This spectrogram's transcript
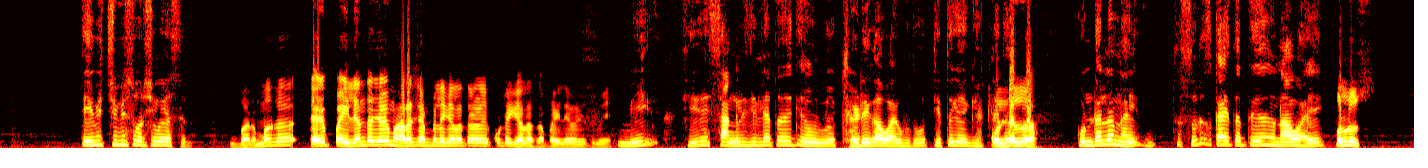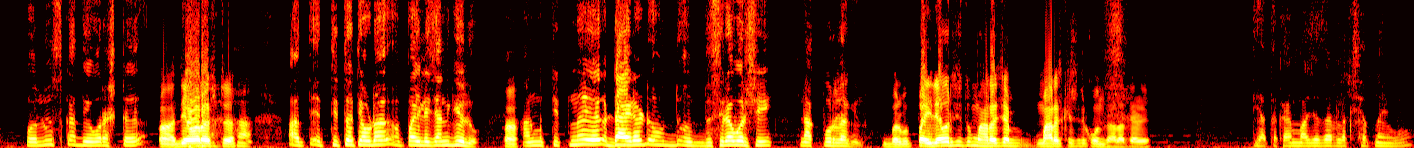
तेवीस चोवीस वर्ष वय असेल. बरं मग त्यावेळी पहिल्यांदा ज्यावेळी महाराज चॅम्पियनला गेला त्यावेळी कुठे गेला होता पहिल्या वेळी तुम्ही? मी ही सांगली जिल्ह्यात अ, खेडेगाव आहे होतो तिथं घेतलं कोंडलला? कुंडल नाही दुसरंच काय तर ते नाव आहे. पलूस? पलूस का देवराष्ट्र? हा देवराष्ट्र. हा ते- तिथं तेवढं पहिल्याच्यानं गेलो. हा. आणि मग तिथनं डायरेक्ट दुसऱ्या वर्षी नागपूरला गेलो. बरोबर पहिल्या वर्षी तू महाराज महाराज केसरी कोण झाला त्यावेळी? ते आता काय माझ्या जरा लक्षात नाही हो.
